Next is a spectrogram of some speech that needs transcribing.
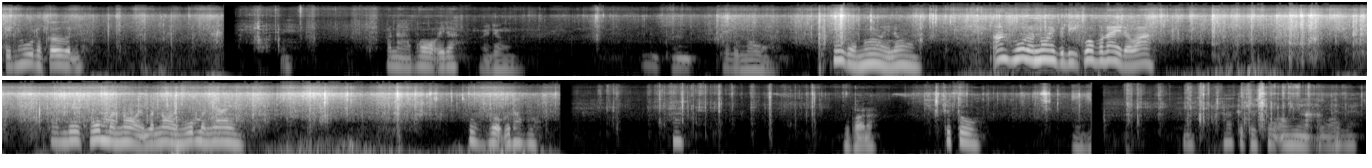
เป็นหูเหลือเกินนี่เอาหนาพออีกแล้วหน่อยหนึ่งนี่คือแค่ละโน่หูละน้อยเนาะอะหูละน้อยก็ดีกว่าบ่ได้เดี๋ยวว่าทำเล็กหุ้มมันหน่อย มันหน่อยหุ้มมันใหญ่โอ้เลาะไปทางนู้นดูพระนะตัวโตมันเป็นตะชงเอาหยาบได้ไหมหาย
